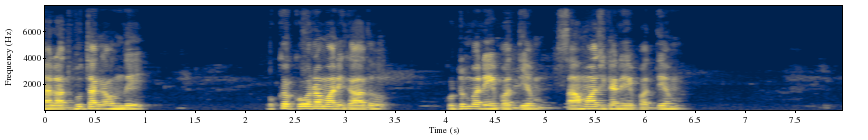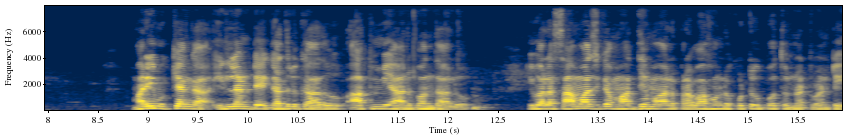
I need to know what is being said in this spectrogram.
చాలా అద్భుతంగా ఉంది. ఒక్క కోణం అని కాదు కుటుంబ నేపథ్యం సామాజిక నేపథ్యం. మరీ ముఖ్యంగా ఇల్లంటే గదులు కాదు ఆత్మీయ అనుబంధాలు. ఇవాళ సామాజిక మాధ్యమాల ప్రవాహంలో కొట్టుకుపోతున్నటువంటి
